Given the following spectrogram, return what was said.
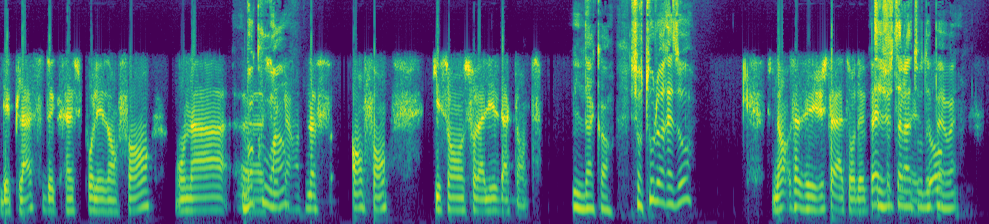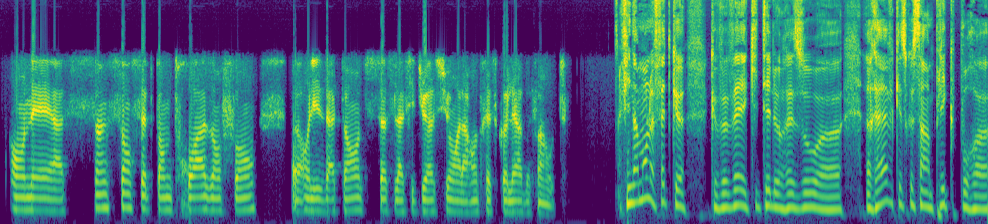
des places de crèches pour les enfants. On a Beaucoup, 149 hein. enfants qui sont sur la liste d'attente. D'accord. Sur tout le réseau? Non, ça c'est juste à la Tour de Paix. C'est juste à la Tour de Paix, ouais. On est à 573 enfants euh, en liste d'attente. Ça, c'est la situation à la rentrée scolaire de fin août. Finalement, le fait que, que Vevey ait quitté le réseau euh, Rêve, qu'est-ce que ça implique pour, euh,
